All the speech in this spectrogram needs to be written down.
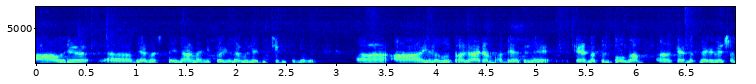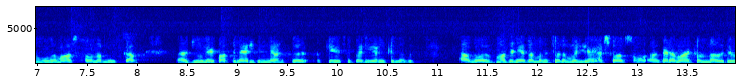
ആ ഒരു വ്യവസ്ഥയിലാണ് ഇപ്പൊ ഇളവ് ലഭിച്ചിരിക്കുന്നത്. ആ ഇളവ് പ്രകാരം അദ്ദേഹത്തിന് കേരളത്തിൽ പോകാം. കേരളത്തിൽ ഏകദേശം മൂന്ന് മാസത്തോളം നിൽക്കാം. ജൂലൈ പത്തിനായിരിക്കും ഇനി അടുത്ത കേസ് പരിഗണിക്കുന്നത്. അപ്പോൾ മദനിയെ സംബന്ധിച്ചിടത്തോളം വലിയ ആശ്വാസകരമായിട്ടുള്ള ഒരു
